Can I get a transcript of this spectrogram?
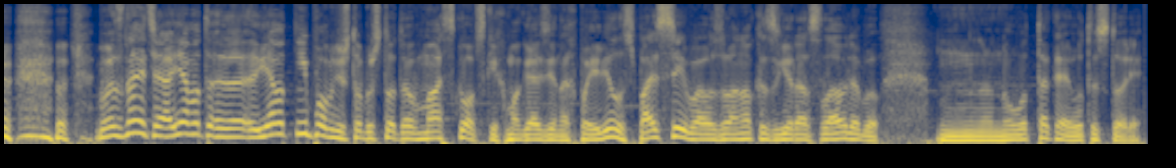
Вы знаете, а я вот, э, я вот не помню, чтобы что-то в московских магазинах появилось. Спасибо, звонок из Ярославля был. Ну, вот такая вот история.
